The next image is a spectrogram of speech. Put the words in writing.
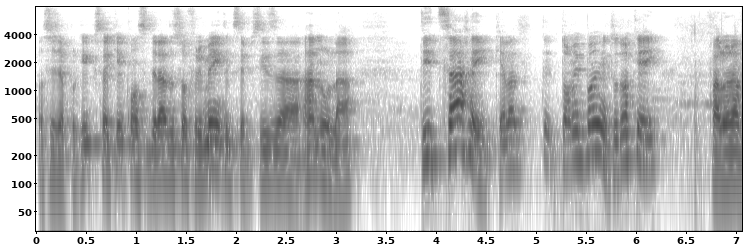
Ou seja, por que isso aqui é considerado sofrimento que você precisa anular? Titzahei, que ela tome banho, tudo ok. Falou a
